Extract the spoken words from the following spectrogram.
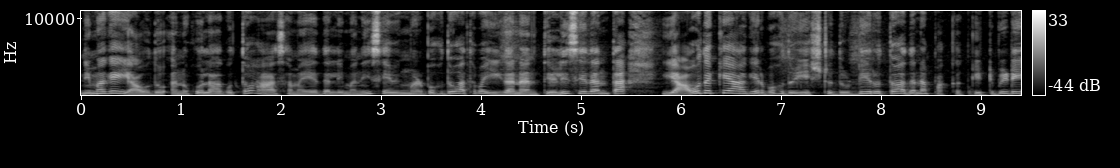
ನಿಮಗೆ ಯಾವುದು ಅನುಕೂಲ ಆಗುತ್ತೋ ಆ ಸಮಯದಲ್ಲಿ ಮನಿ ಸೇವಿಂಗ್ ಮಾಡಬಹುದು. ಅಥವಾ ಈಗ ನಾನು ತಿಳಿಸಿದಂಥ ಯಾವುದಕ್ಕೆ ಆಗಿರಬಹುದು, ಎಷ್ಟು ದುಡ್ಡಿರುತ್ತೋ ಅದನ್ನು ಪಕ್ಕಕ್ಕೆ ಇಟ್ಬಿಡಿ.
